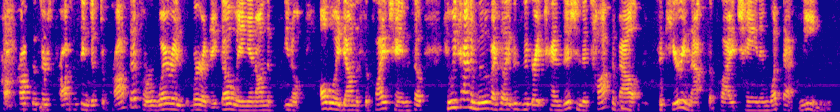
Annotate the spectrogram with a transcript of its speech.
pro- processors processing just a process or where is where are they going? And on the you know all the way down the supply chain. So can we kind of move? I feel like this is a great transition to talk about securing that supply chain and what that means.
